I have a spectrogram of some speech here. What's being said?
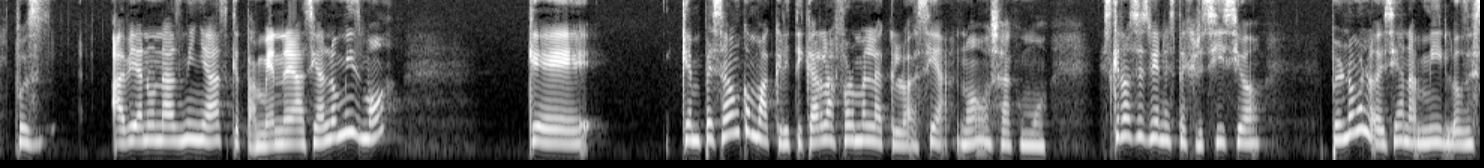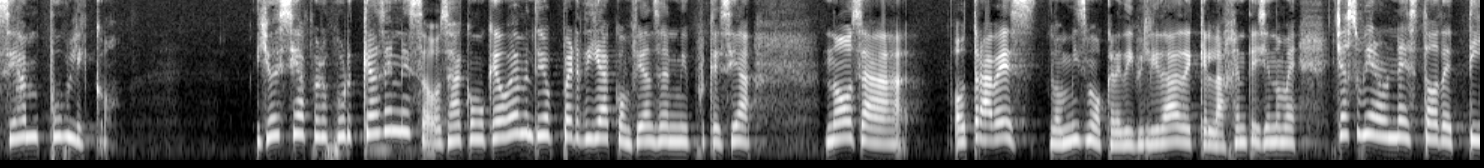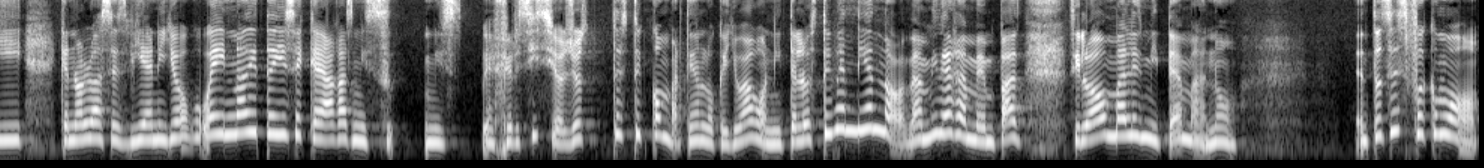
pues, habían unas niñas que también hacían lo mismo, que que empezaron como a criticar la forma en la que lo hacía, ¿no? O sea, como, es que no haces bien este ejercicio, pero no me lo decían a mí, lo decían público. Y yo decía, pero ¿por qué hacen eso? O sea, como que obviamente yo perdía confianza en mí porque decía, no, o sea, otra vez lo mismo, credibilidad de que la gente diciéndome, ya subieron esto de ti, que no lo haces bien. Y yo, güey, nadie te dice que hagas mis, mis ejercicios. Yo te estoy compartiendo lo que yo hago, ni te lo estoy vendiendo. A mí déjame en paz. Si lo hago mal es mi tema, no. Entonces fue como,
